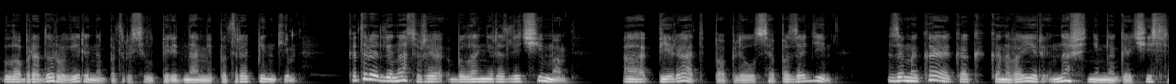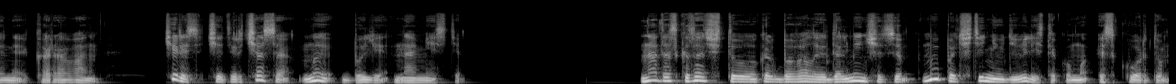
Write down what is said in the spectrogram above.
лабрадор уверенно потрусил перед нами по тропинке — которая для нас уже была неразличима, а пират поплелся позади, замыкая как конвоир наш немногочисленный караван. Через четверть часа мы были на месте. Надо сказать, что, как бывалые дольменщицы, мы почти не удивились такому эскорту.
